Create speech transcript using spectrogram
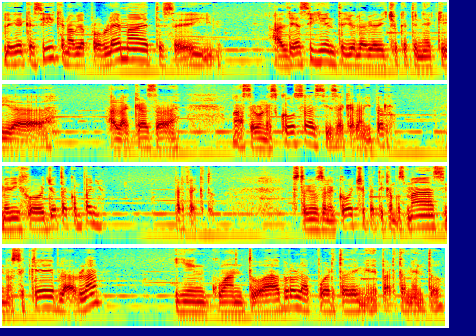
Le dije que sí, que no había problema, etc. Y al día siguiente yo le había dicho que tenía que ir a, a la casa a hacer unas cosas y sacar a mi perro. Me dijo, yo te acompaño. Perfecto. Estuvimos en el coche, platicamos más y no sé qué, bla, bla. Y en cuanto abro la puerta de mi departamento,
